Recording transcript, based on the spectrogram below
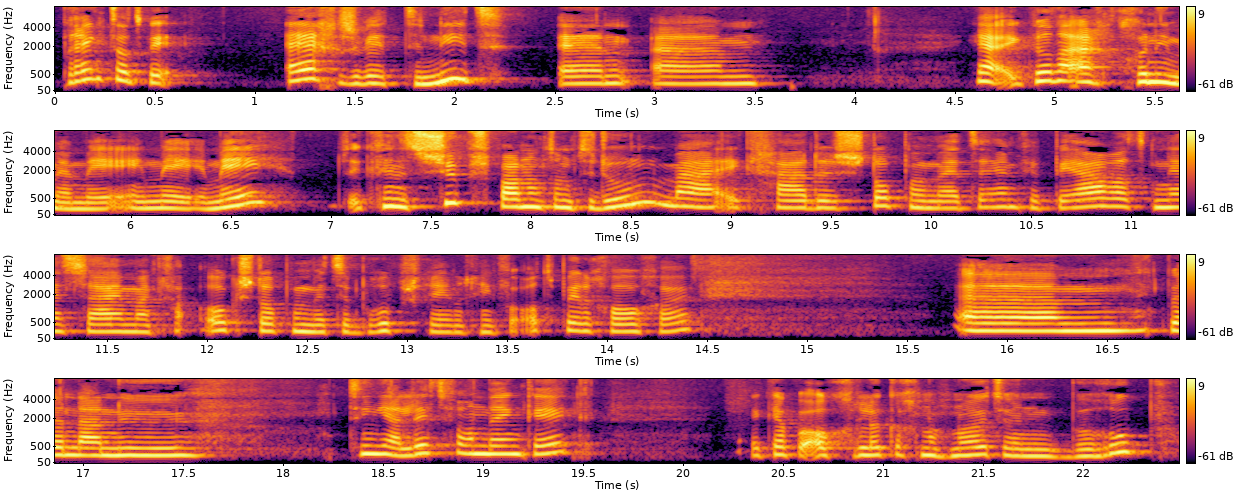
brengt dat weer ergens weer teniet. En um, ja, ik wil daar eigenlijk gewoon niet meer mee, mee, mee. Ik vind het super spannend om te doen, maar ik ga dus stoppen met de NVPA, wat ik net zei. Maar ik ga ook stoppen met de beroepsvereniging voor orthopedagogen. Um, ik ben daar nu tien jaar lid van, denk ik. Ik heb ook gelukkig nog nooit een beroep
